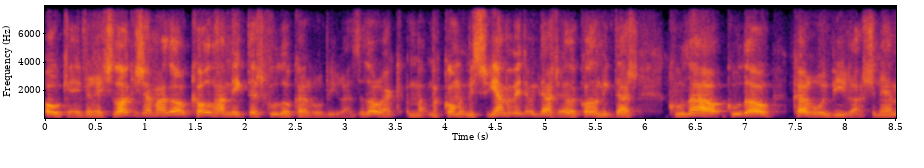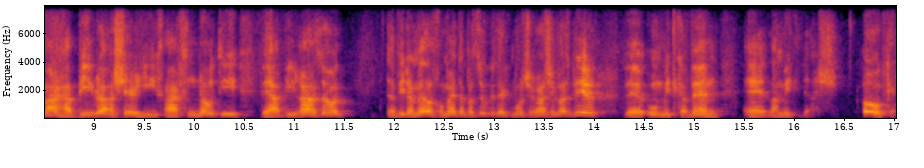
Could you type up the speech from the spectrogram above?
אוקיי, וריש לוקיש אמר לו, כל המקדש כולו קראו בירה. זה לא רק מקום מסוים בבית המקדש, אלא כל המקדש כולו, כולו קרוי בירה. שנאמר, הבירה אשר היא הכינותי, והבירה הזאת, דוד המלך אומר את הפסוק הזה, כמו שרש"י מסביר, והוא מתכוון אה, למקדש. אוקיי.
